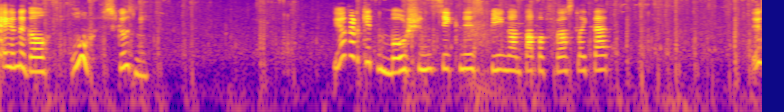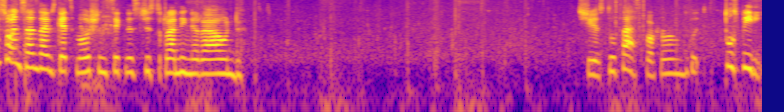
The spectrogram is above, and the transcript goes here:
Hey, Inigo. Ooh, excuse me. Do you ever get motion sickness being on top of frost like that? This one sometimes gets motion sickness just running around. She is too fast for her own good. Too speedy.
